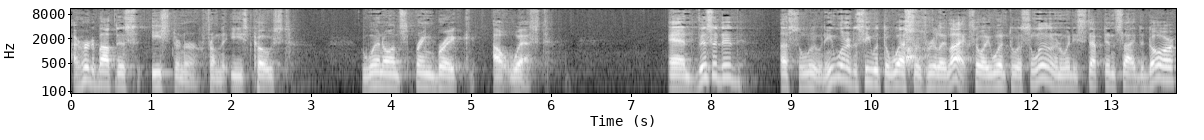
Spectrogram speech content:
I heard about this Easterner from the East Coast who went on spring break out west and visited a saloon. He wanted to see what the West was really like. So he went to a saloon, and when he stepped inside the door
